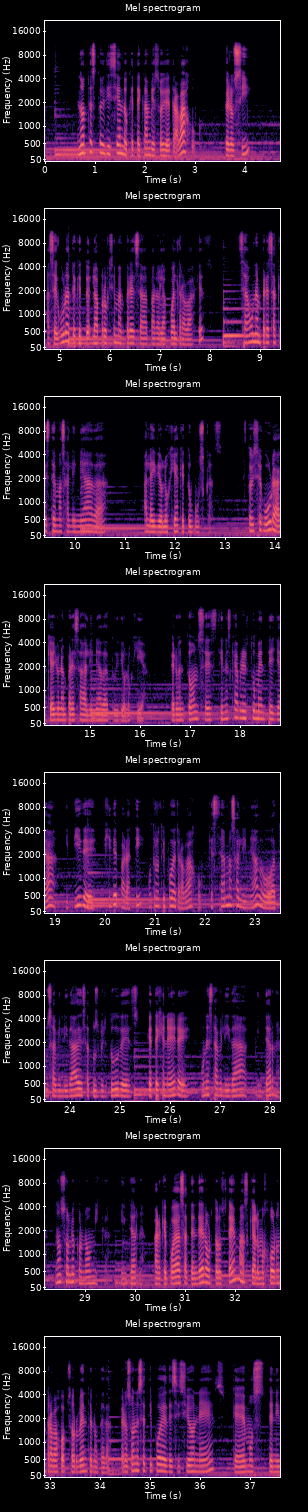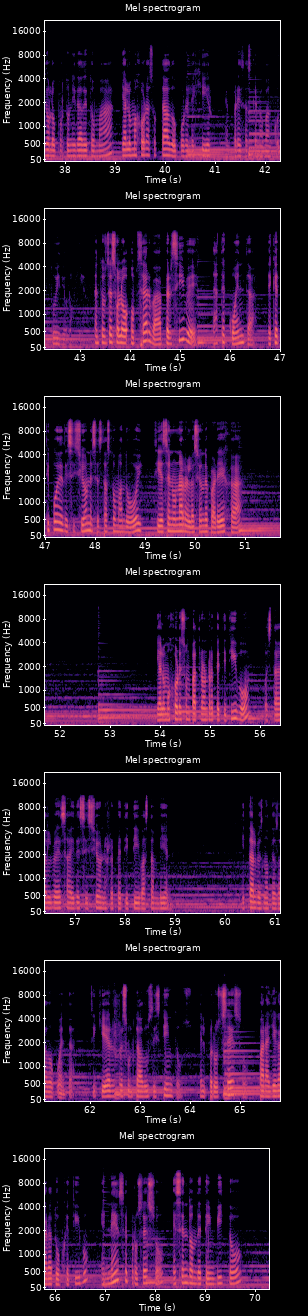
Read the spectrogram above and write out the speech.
no te estoy diciendo que te cambies hoy de trabajo, pero sí, asegúrate que la próxima empresa para la cual trabajes sea una empresa que esté más alineada a la ideología que tú buscas. Estoy segura que hay una empresa alineada a tu ideología, pero entonces tienes que abrir tu mente ya y pide, pide para ti otro tipo de trabajo que sea más alineado a tus habilidades, a tus virtudes, que te genere una estabilidad interna, no solo económica, interna, para que puedas atender otros temas que a lo mejor un trabajo absorbente no te da. Pero son ese tipo de decisiones que hemos tenido la oportunidad de tomar y a lo mejor has optado por elegir empresas que no van con tu ideología. Entonces solo observa, percibe, date cuenta de qué tipo de decisiones estás tomando hoy. Si es en una relación de pareja, y a lo mejor es un patrón repetitivo, pues tal vez hay decisiones repetitivas también y tal vez no te has dado cuenta. Si quieres resultados distintos, el proceso para llegar a tu objetivo, en ese proceso es en donde te invito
